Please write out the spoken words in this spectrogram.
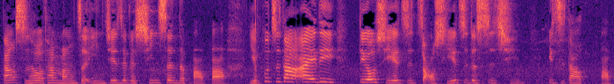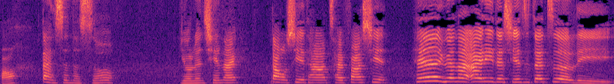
当时候他忙着迎接这个新生的宝宝，也不知道艾丽丢鞋子、找鞋子的事情。一直到宝宝诞生的时候，有人前来道谢他，才发现，嘿，原来艾丽的鞋子在这里。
